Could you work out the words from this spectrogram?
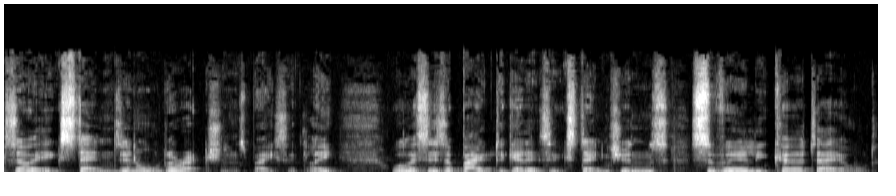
So it extends in all directions basically. Well this is about to get its extensions severely curtailed.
